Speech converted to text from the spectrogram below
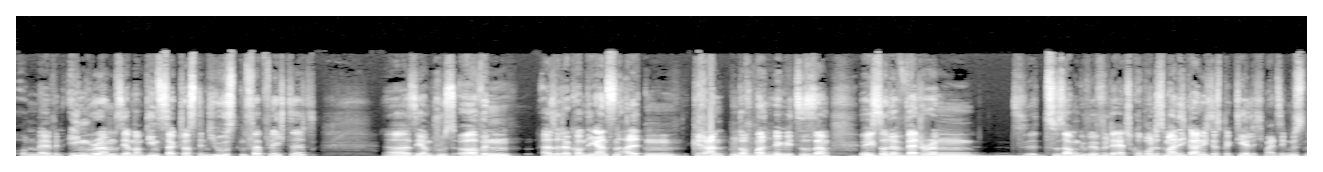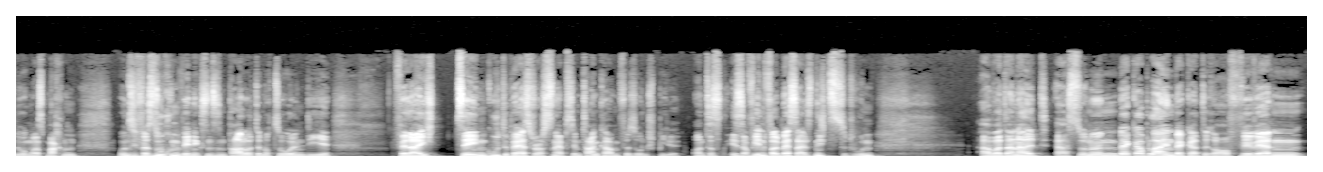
und Melvin Ingram. Sie haben am Dienstag Justin Houston verpflichtet. Äh, sie haben Bruce Irvin. Also da kommen die ganzen alten Granten mhm. nochmal irgendwie zusammen. Wirklich so eine Veteran zusammengewürfelte Edge-Gruppe. Und das meine ich gar nicht despektierlich. Ich meine, sie müssen irgendwas machen. Und sie versuchen wenigstens ein paar Leute noch zu holen, die vielleicht zehn gute Pass-Rush-Snaps im Tank haben für so ein Spiel. Und das ist auf jeden Fall besser als nichts zu tun. Aber dann halt hast du einen Backup-Linebacker drauf. Wir werden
